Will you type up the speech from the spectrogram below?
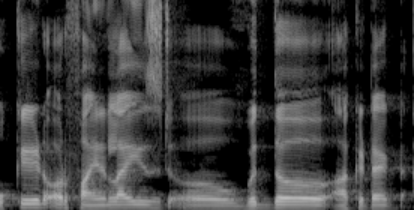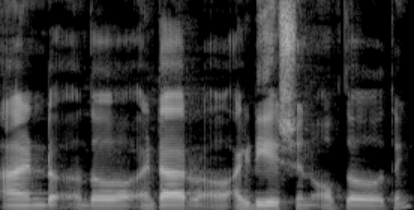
okayed or finalized uh, with the architect and uh, the entire uh, ideation of the thing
